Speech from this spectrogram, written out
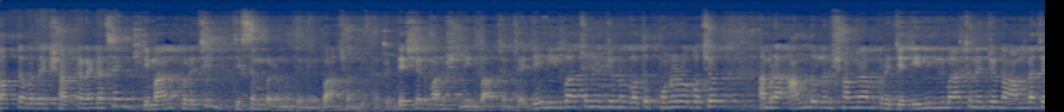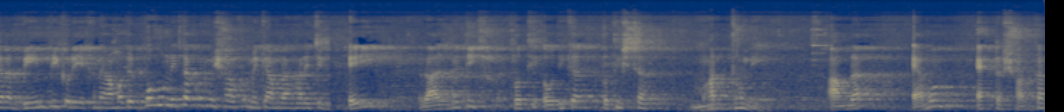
তত্ত্বাবধায়ক সরকারের কাছে ডিমান্ড করেছি ডিসেম্বরের মধ্যে নির্বাচন দিতে হবে। দেশের মানুষ নির্বাচন চায়। যে নির্বাচনের জন্য গত পনেরো বছর আমরা আন্দোলন সংগ্রাম করি যে নির্বাচনের জন্য আমরা যারা বিএনপি করি, এখানে আমাদের বহু নেতাকর্মী, সহকর্মীকে আমরা হারিয়েছি। এই রাজনৈতিক অধিকার প্রতিষ্ঠার মাধ্যমে আমরা এমন একটা সরকার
